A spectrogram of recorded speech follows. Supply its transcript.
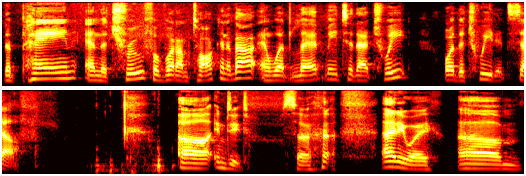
the pain and the truth of what I'm talking about and what led me to that tweet, or the tweet itself? Uh, indeed. So, anyway, um,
